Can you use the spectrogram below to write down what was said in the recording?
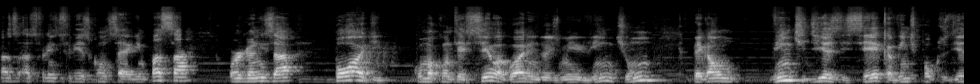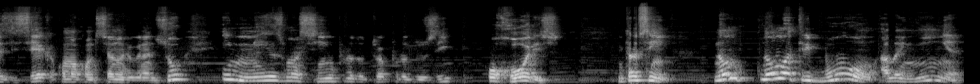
as, as frentes frias conseguem passar, organizar, pode, como aconteceu agora em 2021, pegar um 20 dias de seca, 20 e poucos dias de seca, como aconteceu no Rio Grande do Sul, e mesmo assim o produtor produzir horrores. Então, assim, não, não atribuam a laninha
